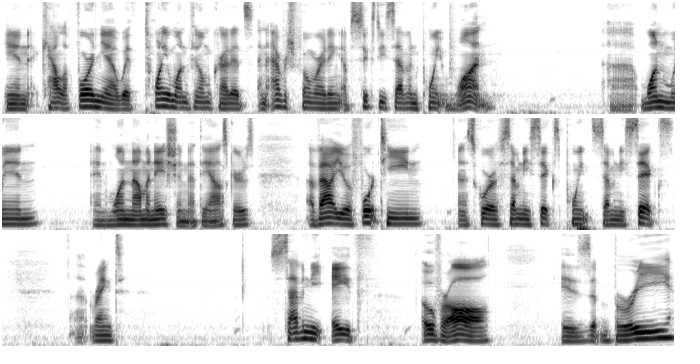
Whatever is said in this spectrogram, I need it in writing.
in California with 21 film credits, an average film rating of 67.1, uh, one win, and one nomination at the Oscars, a value of 14, and a score of 76.76, uh, ranked 78th overall is Brie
